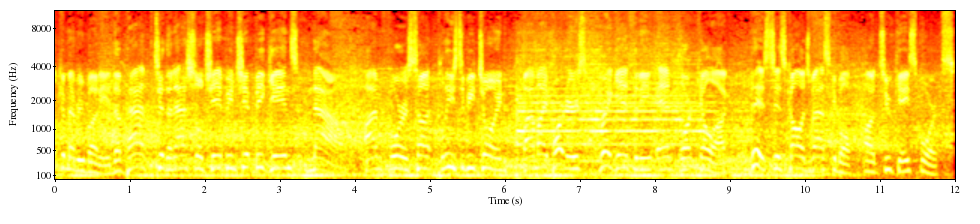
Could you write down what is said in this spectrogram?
Welcome, everybody. The path to the national championship begins now. I'm Forrest Hunt, pleased to be joined by my partners, Greg Anthony and Clark Kellogg. This is college basketball on 2K Sports.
